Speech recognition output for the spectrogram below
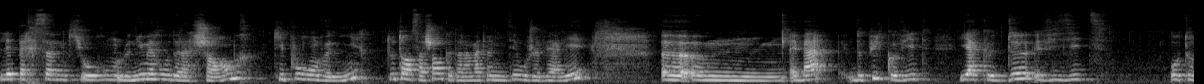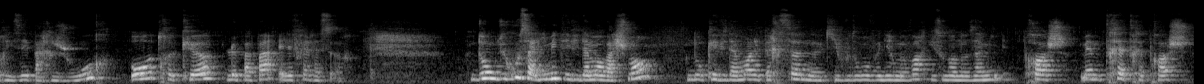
les personnes qui auront le numéro de la chambre qui pourront venir, tout en sachant que dans la maternité où je vais aller, euh, et ben, depuis le Covid, il n'y a que deux visites autorisées par jour, autres que le papa et les frères et sœurs. Donc du coup ça limite évidemment vachement. Donc évidemment les personnes qui voudront venir me voir, qui sont dans nos amis proches, même très très proches,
